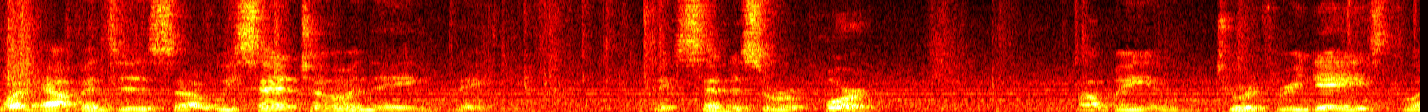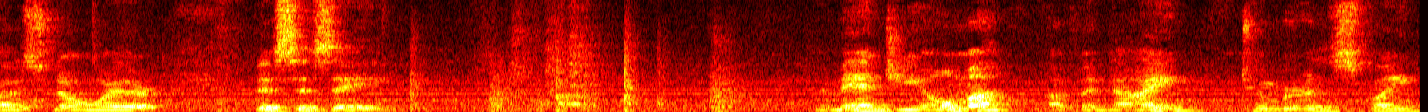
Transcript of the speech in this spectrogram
what happens is uh, we send it to them and they, they they send us a report, probably in two or three days, to let us know whether this is a uh, hemangioma, a benign tumor in the spleen,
